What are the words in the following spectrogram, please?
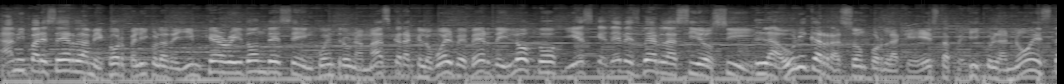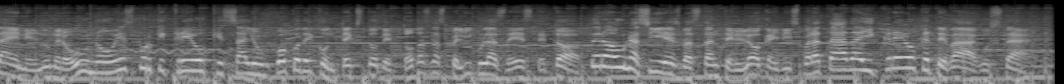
a mi parecer la mejor película de Jim Carrey donde se encuentra una máscara que lo vuelve verde y loco y es que debes verla sí o sí. La única razón por la que esta película no está en el número uno es porque creo que sale un poco del contexto de todas las películas de este top, pero aún así es bastante loca y disparatada y creo que te va a gustar.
